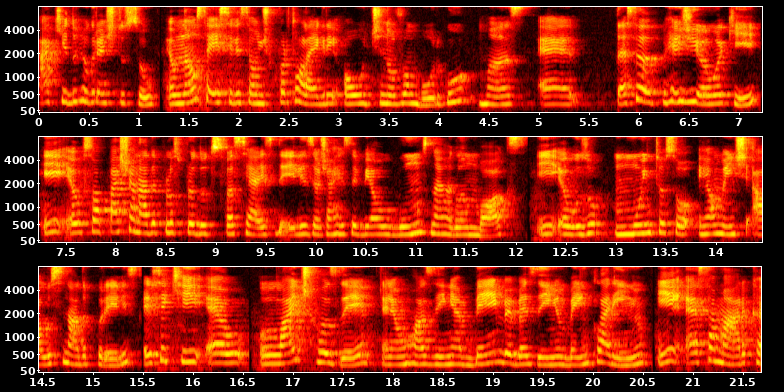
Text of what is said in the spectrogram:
aqui do Rio Grande do Sul. Eu não sei se eles são de Porto Alegre ou de Novo Hamburgo, mas é dessa região aqui. E eu sou apaixonada pelos produtos faciais deles, eu já recebi alguns na Glambox e eu uso muito, eu sou realmente alucinada por eles. Esse aqui é o Light Rosé, ele é um rosinha bem bebezinho, bem clarinho. E essa marca,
